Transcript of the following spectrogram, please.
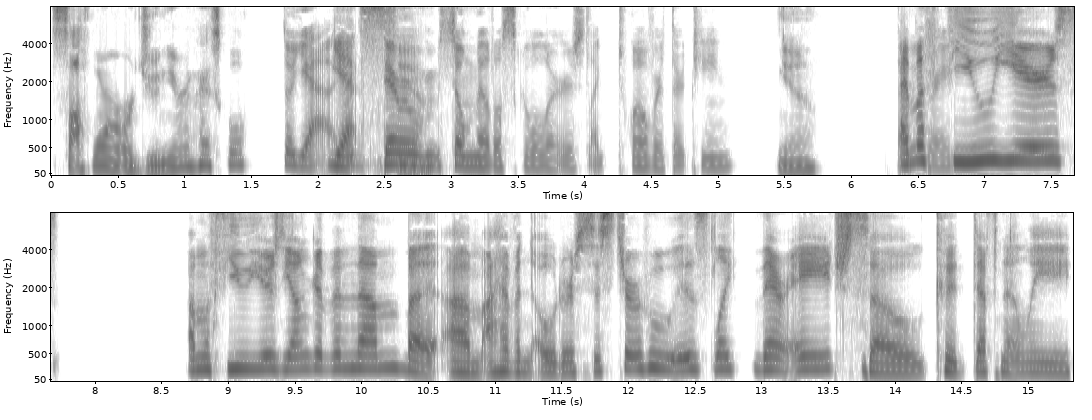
sophomore or junior in high school. So yeah, Yes. they Yeah. were still middle schoolers, like twelve or thirteen. Yeah. I'm a Great. few years I'm a few years younger than them, but um I have an older sister who is like their age, so could definitely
